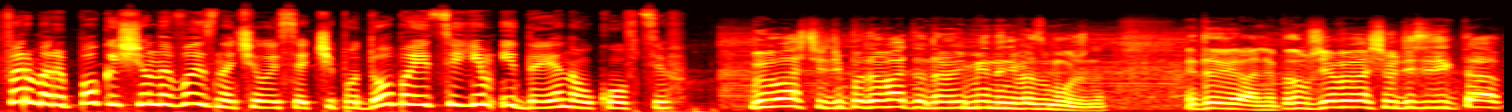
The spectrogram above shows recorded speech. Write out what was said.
Фермери поки що не визначилися, чи подобається їм ідея науковців. Выращивать и подавать одновременно невозможно. Это реально. Потому что я выращивал 10 гектаров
